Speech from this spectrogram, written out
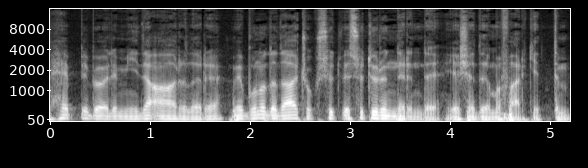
hep bir böyle mide ağrıları ve bunu da daha çok süt ve süt ürünlerinde yaşadığımı fark ettim.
